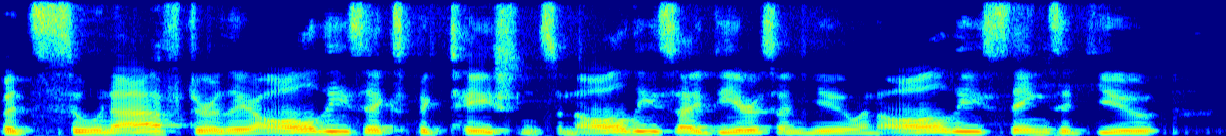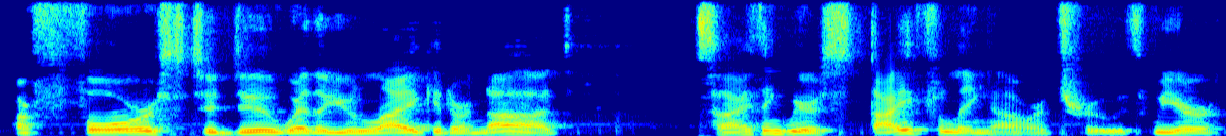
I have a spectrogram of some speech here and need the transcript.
but soon after there are all these expectations and all these ideas on you and all these things that you are forced to do whether you like it or not. So i think we're stifling our truth. We are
